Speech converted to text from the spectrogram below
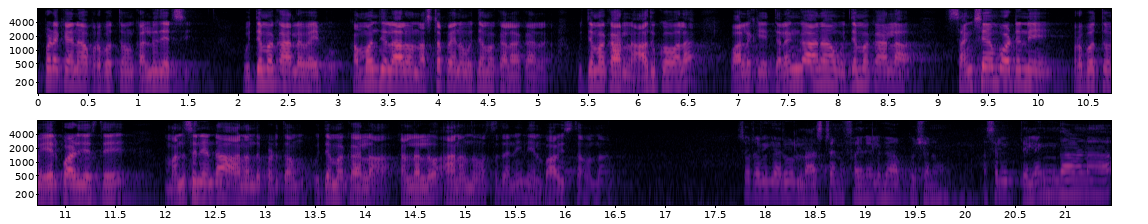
ఇప్పటికైనా ప్రభుత్వం కళ్ళు తెరిచి ఉద్యమకారుల వైపు ఖమ్మం జిల్లాలో నష్టపోయిన ఉద్యమ కళాకార ఉద్యమకారులను ఆదుకోవాలా? వాళ్ళకి తెలంగాణ ఉద్యమకారుల సంక్షేమ బోర్డుని ప్రభుత్వం ఏర్పాటు చేస్తే మనసు నిండా ఆనందపడతాం. ఉద్యమకారుల కళ్ళల్లో ఆనందం వస్తుందని నేను భావిస్తూ ఉన్నాను. సో రవి గారు లాస్ట్ అండ్ ఫైనల్గా క్వశ్చన్ అసలు తెలంగాణ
